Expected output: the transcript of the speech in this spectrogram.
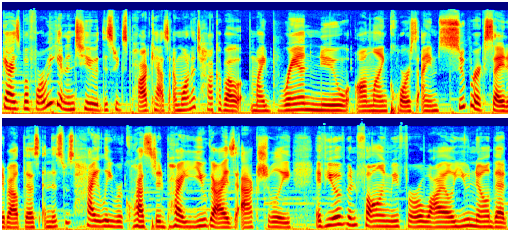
guys, before we get into this week's podcast, I want to talk about my brand new online course. I am super excited about this, and this was highly requested by you guys actually. If you have been following me for a while, you know that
